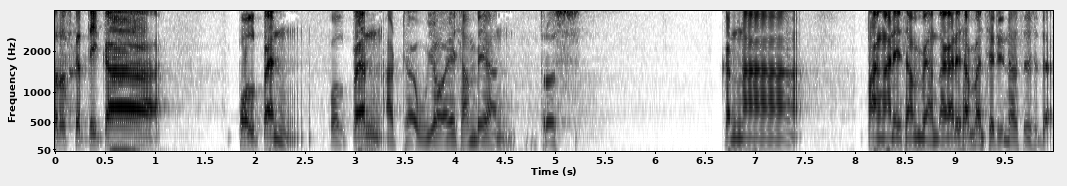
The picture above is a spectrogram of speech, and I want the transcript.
terus ketika polpen, polpen ada uyoe sampean, terus kena tangannya sampean, tangannya sampean jadi najis dah.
